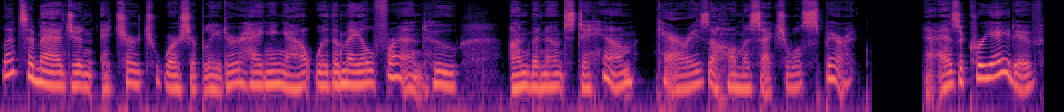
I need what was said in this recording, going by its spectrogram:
Let's imagine a church worship leader hanging out with a male friend who, unbeknownst to him, carries a homosexual spirit. Now, as a creative,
